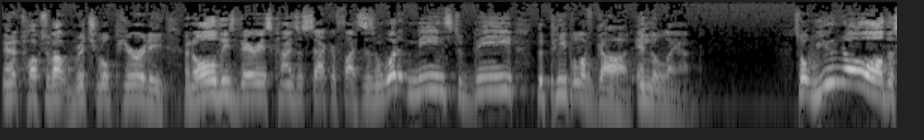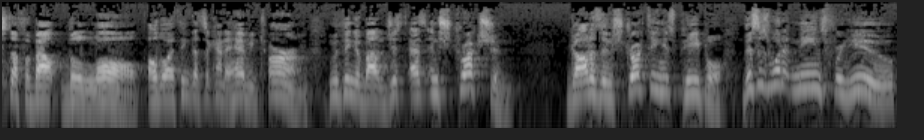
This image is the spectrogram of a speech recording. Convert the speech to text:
And it talks about ritual purity and all these various kinds of sacrifices and what it means to be the people of God in the land. So you know all this stuff about the law, although I think that's a kind of heavy term. When we think about it just as instruction. God is instructing his people. This is what it means for you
